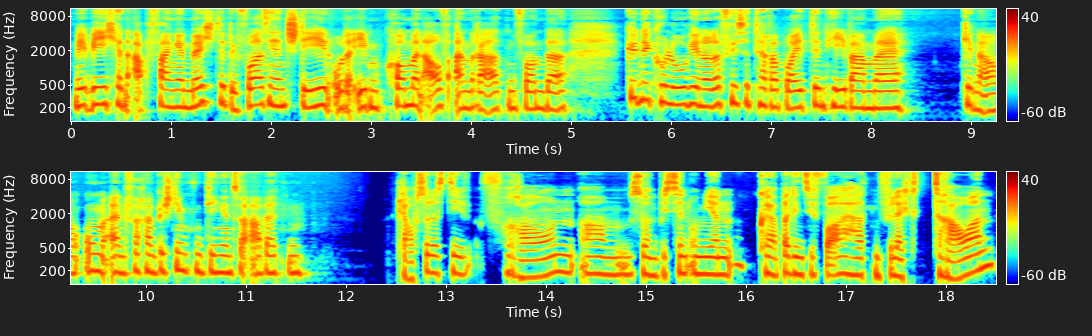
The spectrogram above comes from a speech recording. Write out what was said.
Wehwehchen abfangen möchte, bevor sie entstehen oder eben kommen auf Anraten von der Gynäkologin oder Physiotherapeutin, Hebamme, genau, um einfach an bestimmten Dingen zu arbeiten. Glaubst du, dass die Frauen ähm, so ein bisschen um ihren Körper, den sie vorher hatten, vielleicht trauern?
